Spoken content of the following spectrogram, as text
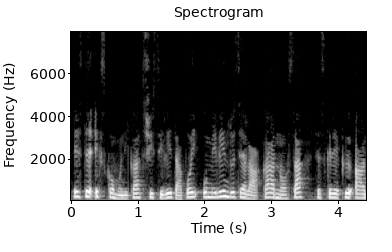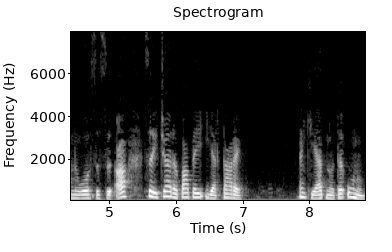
este excomunicat și silit apoi, umilindu-se la Carnosa, se scrie c a n o s s a să-i ceară papei iertare. Încheiat notă 1.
